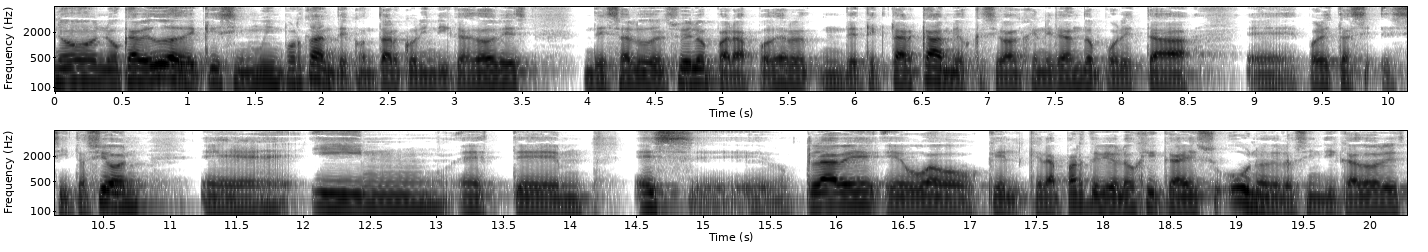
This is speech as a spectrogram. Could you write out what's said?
no, no, cabe duda de que es muy importante contar con indicadores de salud del suelo para poder detectar cambios que se van generando por esta, por esta situación. Eh, y este, es eh, clave eh, que, que, la parte biológica es uno de los indicadores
